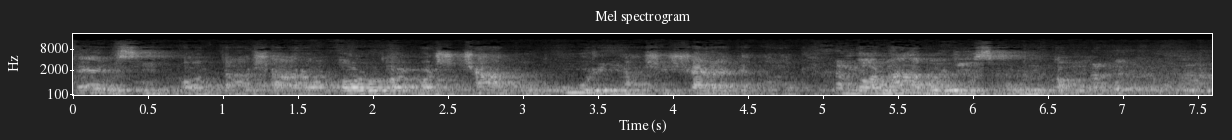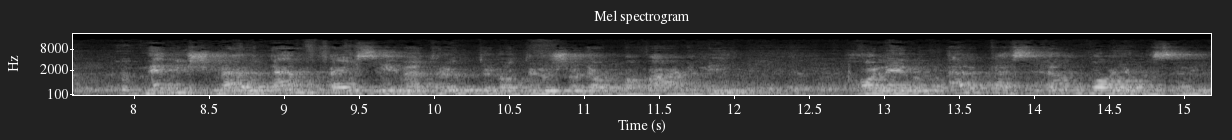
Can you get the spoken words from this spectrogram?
felszippantására alkalmas csápok óriási serege állt. Na, náhogy izgultam. Nem ismertem fejszénet rögtön a törzsanyagba vágni, hanem elkezdtem vajazni.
